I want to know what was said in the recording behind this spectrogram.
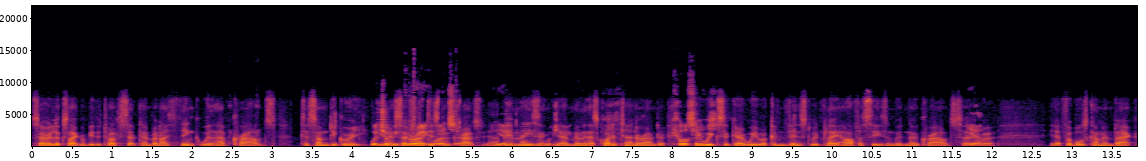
So it looks like it'll be the 12th of September, and I think we'll have crowds to some degree. Which will know, be socially great, distanced crowds. That'd yeah. be amazing. Which yeah, I mean that's quite a turnaround. A few weeks ago, we were convinced we'd play half a season with no crowds. So yeah. uh, yeah, football's coming back.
